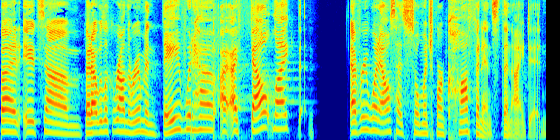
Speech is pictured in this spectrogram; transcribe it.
But it's um, but I would look around the room and they would have I, I felt like everyone else has so much more confidence than I did.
